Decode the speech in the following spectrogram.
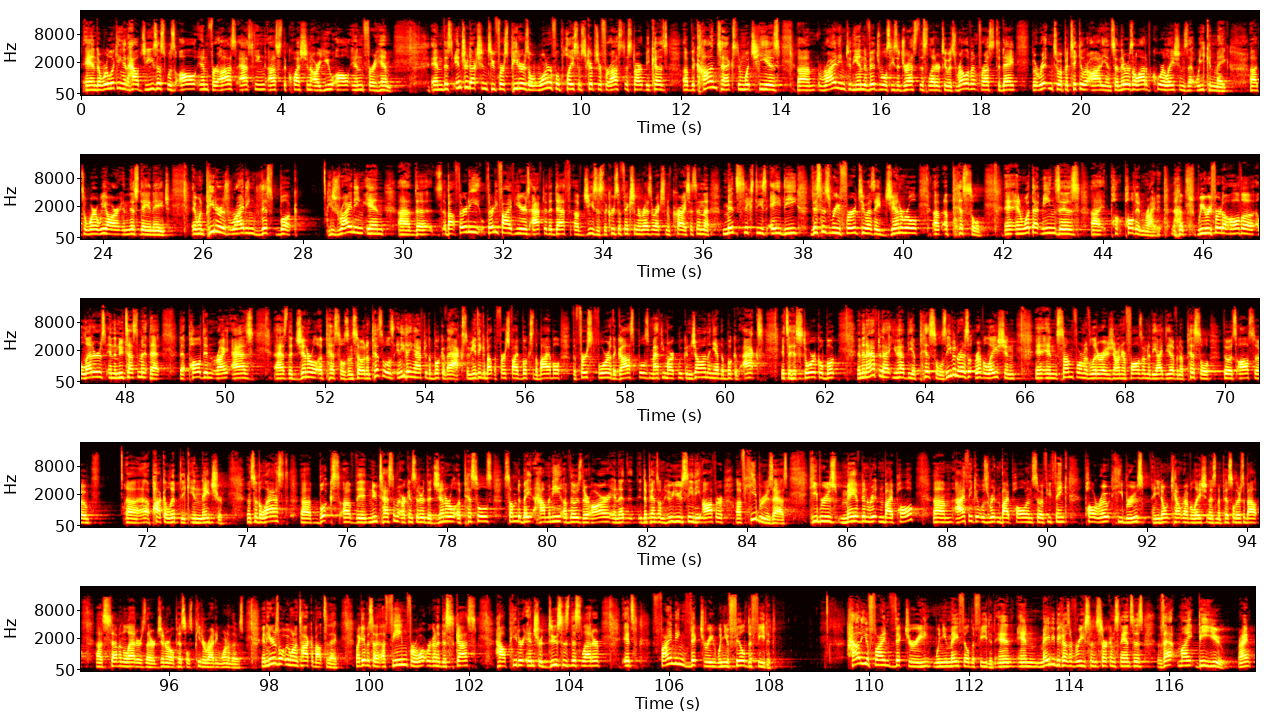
And uh, we're looking at how Jesus was all in for us, asking us the question, are you all in for him? And this introduction to First Peter is a wonderful place of scripture for us to start because of the context in which he is um, writing to the individuals he's addressed this letter to. It's relevant for us today, but written to a particular audience. And there is a lot of correlations that we can make uh, to where we are in this day and age. And when Peter is writing this book, He's writing in uh, the about 30, 35 years after the death of Jesus, the crucifixion and resurrection of Christ. It's in the mid 60s AD. This is referred to as a general uh, epistle. And, and, what that means is uh, Paul, Paul, didn't write it. we refer to all the letters in the New Testament that, that Paul didn't write as, as the general epistles. And so an epistle is anything after the book of Acts. So when you think about the first five books of the Bible, the first four of the Gospels, Gospels Matthew, Mark, Luke, and John. Then you have the book of Acts. It's a historical book. And then after that, you have the epistles. Even Revelation, in some form of literary genre, falls under the idea of an epistle, though it's also uh, apocalyptic in nature. And so the last uh, books of the New Testament are considered the general epistles. Some debate how many of those there are, and it depends on who you see the author of Hebrews as. Hebrews may have been written by Paul. Um, I think it was written by Paul, and so if you think Paul wrote Hebrews, and you don't count Revelation as an epistle, there's about uh, seven letters that are general epistles, Peter writing one of those. And here's what we want to talk about today. If I give us a, a theme for what we're going to discuss, how Peter introduces this letter, it's finding victory when you feel defeated. How do you find victory when you may feel defeated? And, and maybe because of recent circumstances, that might be you, right?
